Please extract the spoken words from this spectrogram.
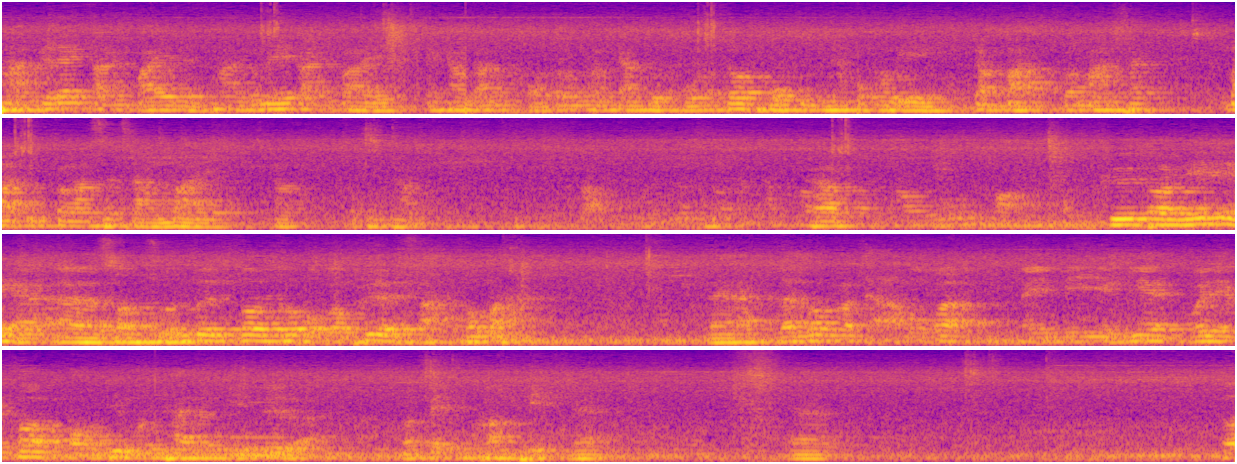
ผ่านก็ได้ตังไปไหนผ่านก็ไม่ได้ตังไปนะครับร้านขอต้องทำการตรวจค้นก็พบเงินของเขาเองกับบัตรประมาณสักบัตรอีกประมาณสักสามใบครับขอบคุณครับครับ คือตอนนี้เนี่ยสอบสวนเบื้องต้นเขาบอกว่าเพื่อนฝากเข้ามานะฮะแล้วเขาก็ถามบอกว่าไอ้มีอย่างเงี้ยไว้ในครอบครองที่เมืองไทยมันมีด้วยเหรอมันเป็นความผิดนะนะ ก็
